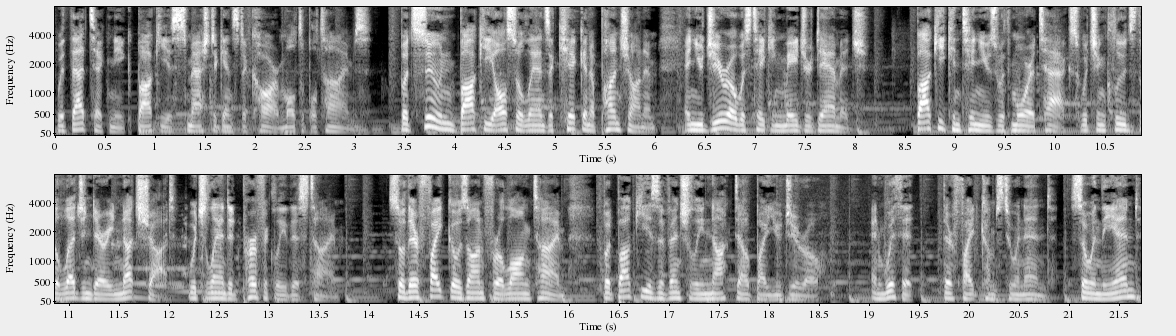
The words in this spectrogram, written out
With that technique, Baki is smashed against a car multiple times. But soon, Baki also lands a kick and a punch on him, and Yujiro was taking major damage. Baki continues with more attacks, which includes the legendary Nut Shot, which landed perfectly this time. So their fight goes on for a long time, but Baki is eventually knocked out by Yujiro. And with it, their fight comes to an end. So in the end,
